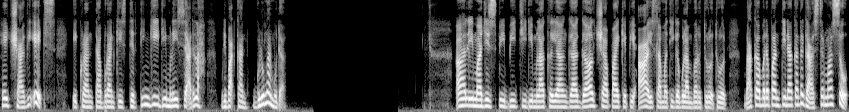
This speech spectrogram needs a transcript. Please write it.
HIV AIDS. Ikran taburan kes tertinggi di Malaysia adalah melibatkan gulungan muda. Ahli Majlis PBT di Melaka yang gagal capai KPI selama tiga bulan berturut-turut bakal berdepan tindakan tegas termasuk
